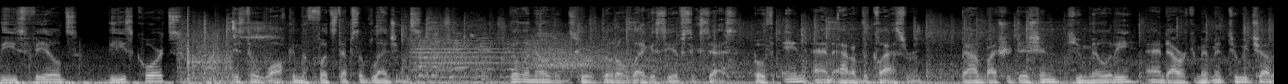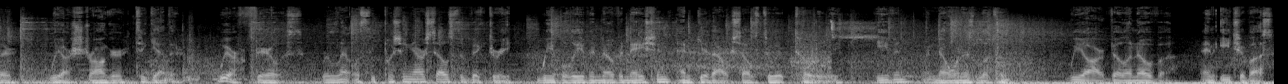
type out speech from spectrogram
these fields, these courts is to walk in the footsteps of legends. Villanovans who have built a legacy of success, both in and out of the classroom. Bound by tradition, humility, and our commitment to each other, we are stronger together. We are fearless, relentlessly pushing ourselves to victory. We believe in Nova Nation and give ourselves to it totally, even when no one is looking. We are Villanova, and each of us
